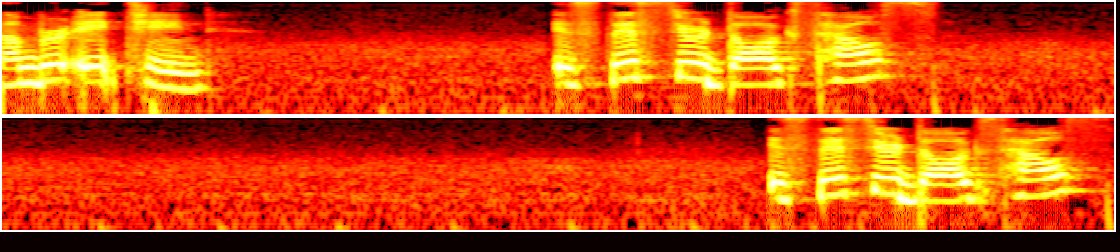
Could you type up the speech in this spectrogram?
Number 18. Is this your dog's house? Is this your dog's house?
